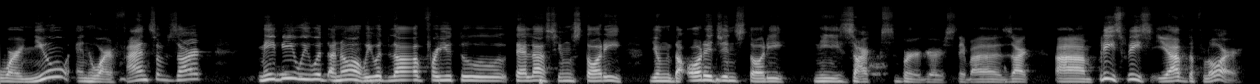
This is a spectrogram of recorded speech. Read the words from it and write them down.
who are new and who are fans of Zark, maybe we would ano, we would love for you to tell us yung story, yung the origin story ni Zark's Burgers, 'di ba? Zark, um, please, please, you have the floor.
